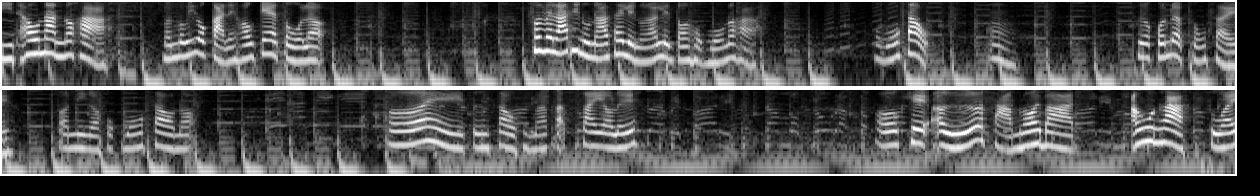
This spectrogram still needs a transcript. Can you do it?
ดีๆ เท่านั้นเนาะค่ะ มันไม่มีโอกาสให้เขาแก้ตัวแล้ว ส่วนเวลาที่หนูนาใส่เลนหนูนาเลนตอนหกโมงเนาะค่ะหกโมงเศร้าอืมเพื่อคนแบบสงสัยตอนนี้ก็หกโมงเศร้าเนาะ เฮ้ย ตื่นเศร้าขึ้นมากะใส่เอาเลย โอเค เออสามร้อยบาทองุ่นค่ะ สวย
